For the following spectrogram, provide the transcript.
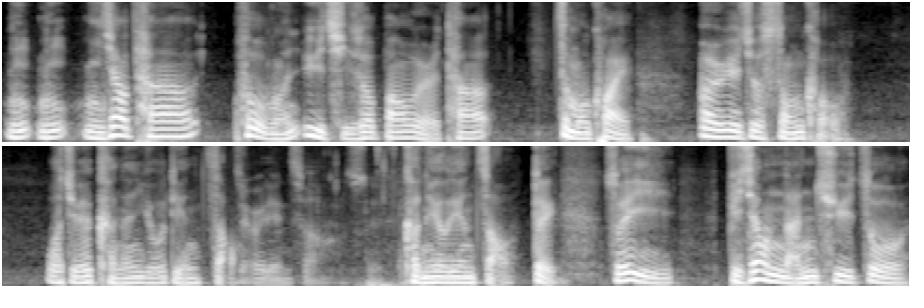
你你你叫他或我们预期说鲍威尔他这么快二月就松口，我觉得可能有点早，有点早，是可能有点早，对，所以比较难去做。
